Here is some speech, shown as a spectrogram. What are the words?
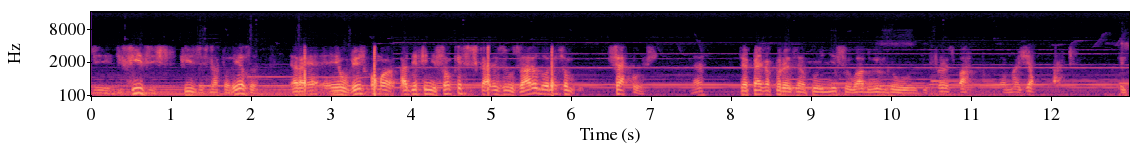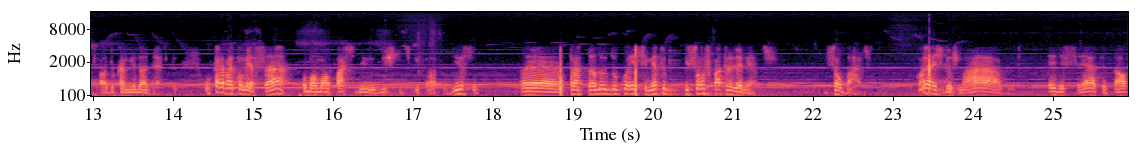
de, de physis, physis natureza, era, eu vejo como a, a definição que esses caras usaram durante séculos né? Você pega, por exemplo, o início lá do livro do, do a Magia Prática, ele fala do caminho do adepto. O cara vai começar, como a maior parte dos estudos que tratam disso, é, tratando do conhecimento que são os quatro elementos, que são básicos. Colégio dos magos, etc e tal.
